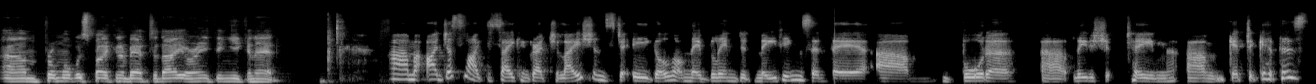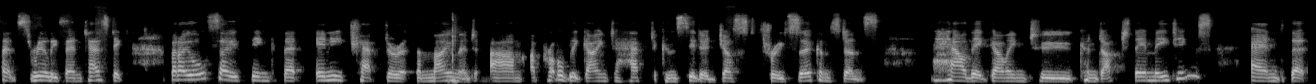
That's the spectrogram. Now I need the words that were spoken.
um, from what was spoken about today or anything you can add? Um, I'd just like to say congratulations to Eagle on their blended meetings and their um, border uh, leadership team um, get togethers. That's really fantastic. But I also think that any chapter at the moment um, are probably going to have to consider just through circumstance how they're going to conduct their meetings and that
